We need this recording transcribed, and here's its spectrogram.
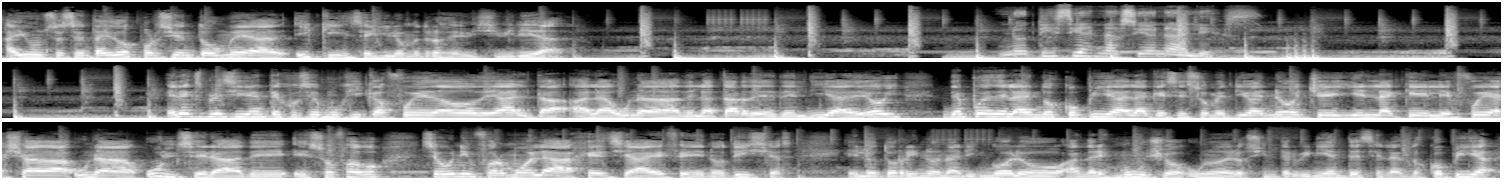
hay un 62% de humedad y 15 km de visibilidad. Noticias nacionales. El expresidente José Mujica fue dado de alta a la una de la tarde del día de hoy después de la endoscopía a la que se sometió anoche y en la que le fue hallada una úlcera de esófago, según informó la agencia AF Noticias. El otorrino naringólogo Andrés Muncho, uno de los intervinientes en la endoscopía,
